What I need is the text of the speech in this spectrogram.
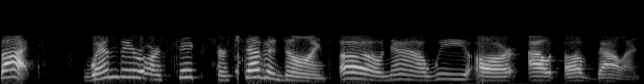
But when there are six or seven nines, oh, now we are out of balance.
